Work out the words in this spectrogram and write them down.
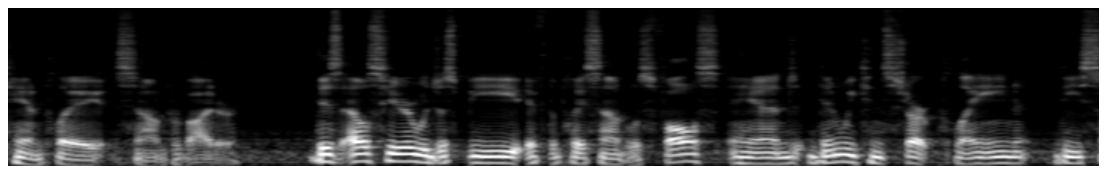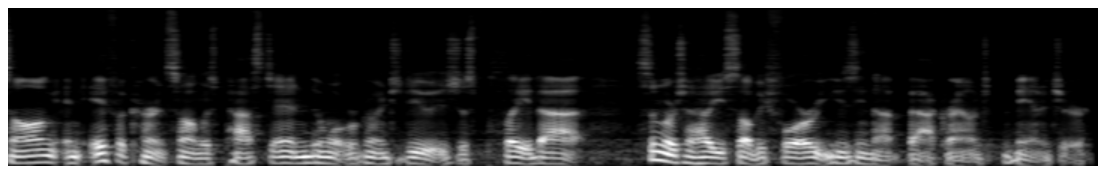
can play sound provider. This else here would just be if the play sound was false, and then we can start playing the song. And if a current song was passed in, then what we're going to do is just play that similar to how you saw before using that background manager.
